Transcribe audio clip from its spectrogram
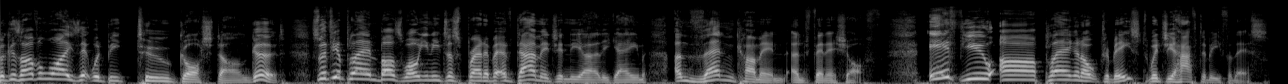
Because otherwise, it would be too gosh darn good. So, if you're playing Buzzwole, you need to spread a bit of damage in the early game and then come in and finish off. If you are playing an Ultra Beast, which you have to be for this,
